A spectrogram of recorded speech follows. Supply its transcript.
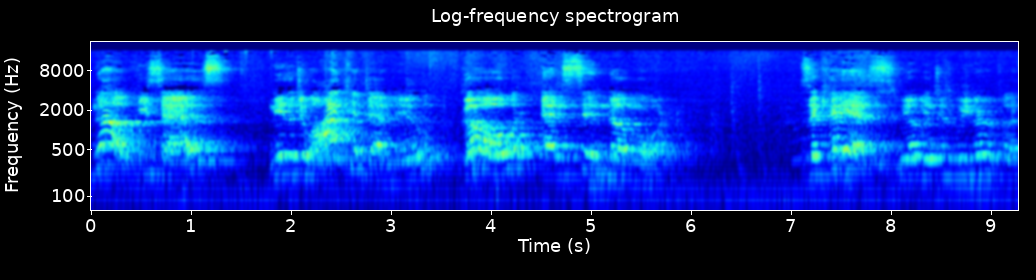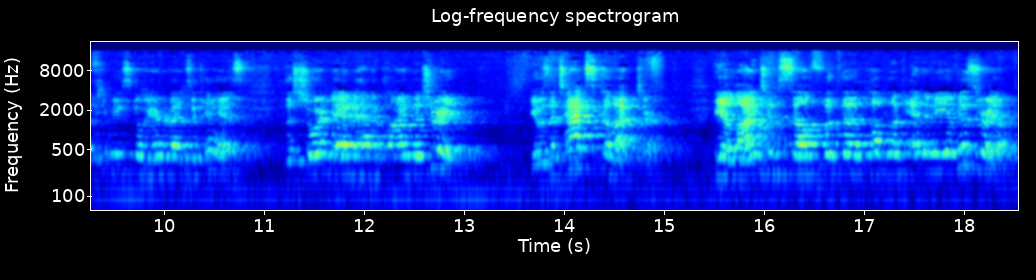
No, he says, Neither do I condemn you. Go and sin no more. Zacchaeus, we, we, just, we heard a few weeks ago, we heard about Zacchaeus, the short man who had to climb the tree. He was a tax collector. He aligned himself with the public enemy of Israel.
